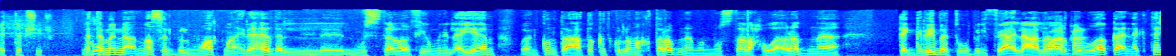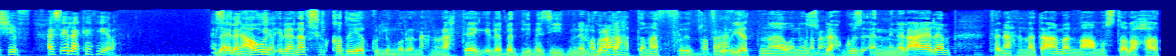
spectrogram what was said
التبشير. نتمنى أن نصل بالمواطنة إلى هذا ال- المستوى في يوم من الأيام وإن كنت أعتقد كلما اقتربنا من مصطلح وأردنا تجربته بالفعل على الواقع. أرض الواقع نكتشف أسئلة كثيرة لا نعود كثيرة. إلى نفس القضية كل مرة نحن نحتاج إلى بذل مزيد من الجهد. حتى نفرض طبعاً. رؤيتنا ونصبح طبعاً. جزءا من العالم فنحن نتعامل مع مصطلحات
